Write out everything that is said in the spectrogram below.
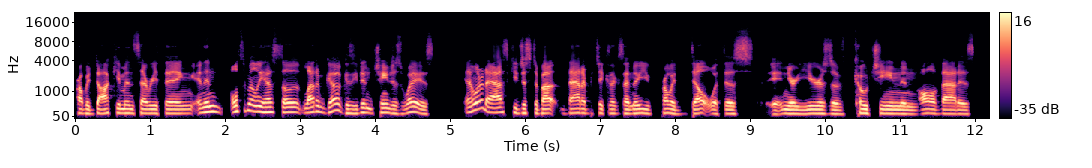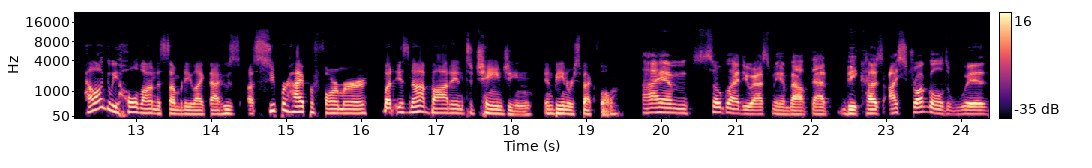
probably documents everything, and then ultimately has to let him go because he didn't change his ways. And I wanted to ask you just about that in particular, because I know you've probably dealt with this in your years of coaching and all of that. Is how long do we hold on to somebody like that who's a super high performer but is not bought into changing and being respectful. I am so glad you asked me about that because i struggled with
